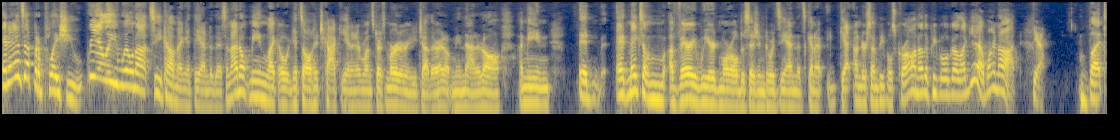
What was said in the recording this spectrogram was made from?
And it ends up at a place you really will not see coming at the end of this. And I don't mean like, oh, it gets all Hitchcockian and everyone starts murdering each other. I don't mean that at all. I mean, it it makes a, a very weird moral decision towards the end that's going to get under some people's craw, and other people will go like, yeah, why not? Yeah. But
